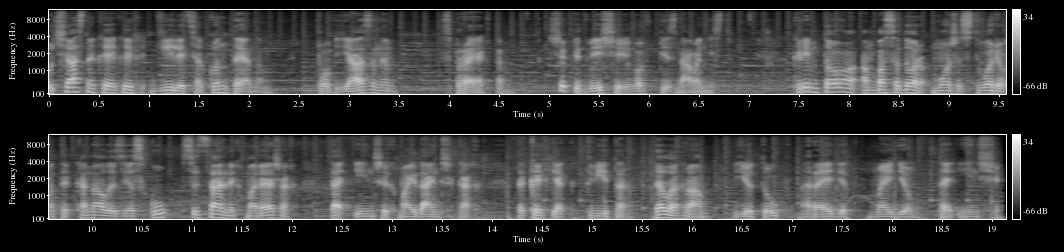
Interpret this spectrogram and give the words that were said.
учасники яких діляться контентом, пов'язаним з проектом, що підвищує його впізнаваність. Крім того, амбасадор може створювати канали зв'язку в соціальних мережах та інших майданчиках, таких як Twitter, Telegram, YouTube, Reddit, Medium та інші.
